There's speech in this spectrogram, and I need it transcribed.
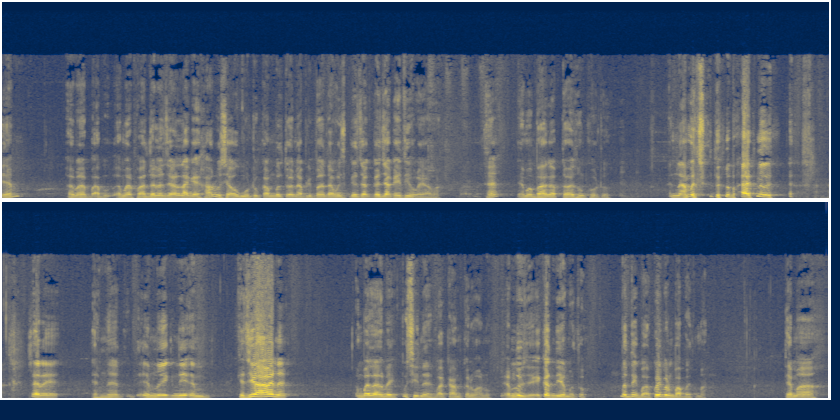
એમ, અમારા બાપુ, અમારા ફાધરને જરા લાગે, સારું છે આવું મોટું કામ બોલતું હોય ને આપણી પાસે આવું ગજા ગજા કંઈથી હોય આમાં. હે? એમાં ભાગ આપતા હોય શું ખોટું? નામ જ ભાગનું. ત્યારે એમને, એમનું એક નિયમ કે જે આવે ને, અંબાલાલભાઈ પૂછીને કામ કરવાનું. એમનું જ, એક જ નિયમ હતો. બધી બા કોઈ પણ બાબતમાં. તેમાં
